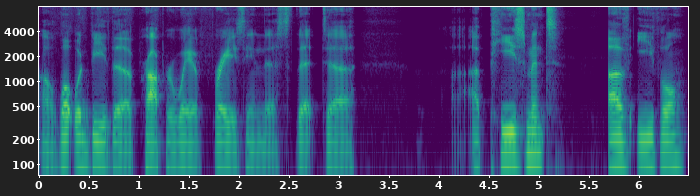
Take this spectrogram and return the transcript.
uh, what would be the proper way of phrasing this? That uh, appeasement of evil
